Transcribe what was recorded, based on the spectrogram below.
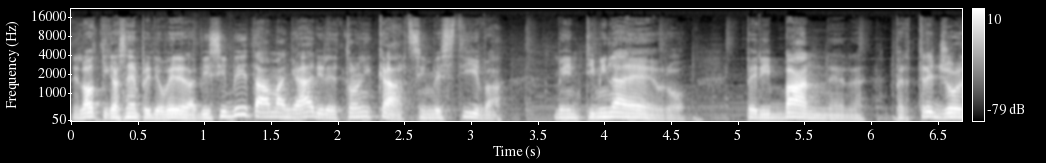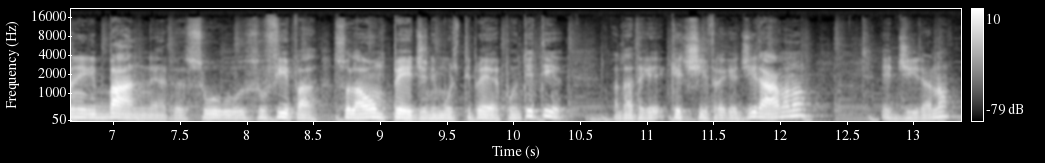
nell'ottica sempre di avere la visibilità, magari Electronic Arts investiva 20.000 euro per i banner, per tre giorni di banner su, su FIFA, sulla home page di multiplayer.it, guardate che, che cifre che giravano e girano,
